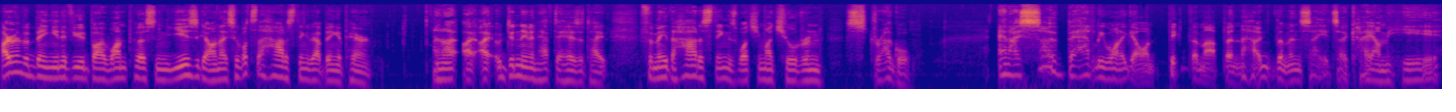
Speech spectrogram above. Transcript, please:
I remember being interviewed by one person years ago, and they said, What's the hardest thing about being a parent? And I, I, I didn't even have to hesitate. For me, the hardest thing is watching my children struggle. And I so badly want to go and pick them up and hug them and say, It's okay, I'm here.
